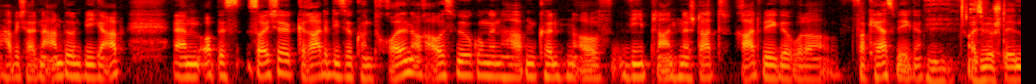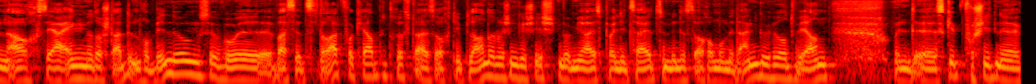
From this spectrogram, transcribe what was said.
habe ich halt eine Ampel und biege ab. Ähm, ob es solche, gerade diese Kontrollen auch Auswirkungen haben könnten auf, wie plant eine Stadt Radwege oder Verkehrswege? Mhm. Also wir stehen auch sehr eng mit der Stadt in Verbindung, sowohl was jetzt den Radverkehr betrifft, als auch die planerischen Geschichten, wo mir als Polizei zumindest auch immer mit angehört werden. Und äh, es gibt verschiedene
